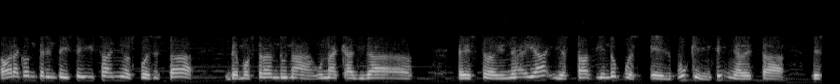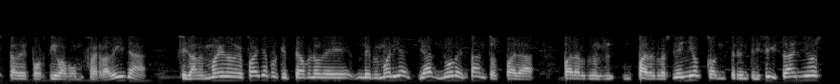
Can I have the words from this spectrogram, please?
Ahora con 36 años, pues está demostrando una, una calidad extraordinaria y está siendo pues el buque insignia de esta de esta Deportiva Ponferradina. Si la memoria no me falla, porque te hablo de, memoria, ya nueve tantos para para el, para el brasileño con 36 años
